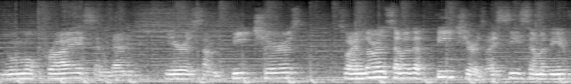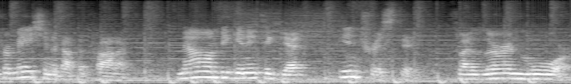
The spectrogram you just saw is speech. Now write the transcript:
normal price, and then here are some features. So I learned some of the features. I see some of the information about the product. Now I'm beginning to get interested. So I learn more.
